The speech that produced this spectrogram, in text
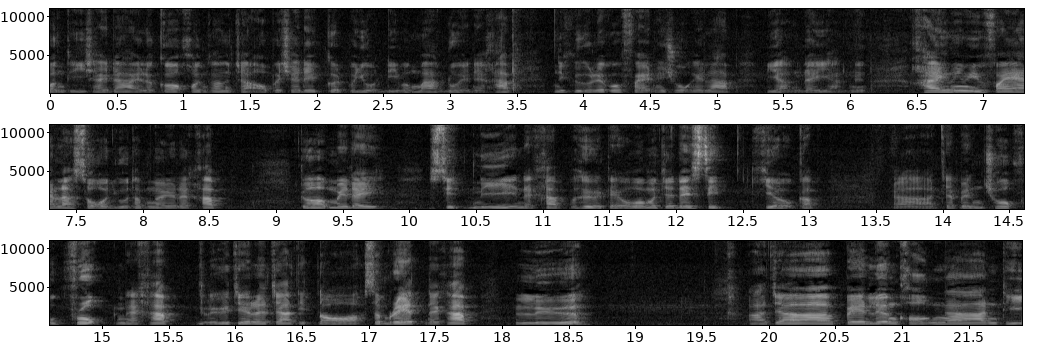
บางทีใช้ได้แล้วก็ค่อนข้างจะเอาไปใช้ได้เกิดประโยชน์ดีมากๆด้วยนะครับ นี่คือเรียกว่าแฟนให้โชคให้ลาบอย่างใดอย่างหนึ่งใครไม่มีแฟนละโสดอยู่ทำไงนะครับ ก็ไม่ได้สิทธิ์นี้นะครับเออแต่ว่ามันจะได้สิทธิ์เกี่ยวกับอาจจะเป็นโชคฟลุกๆนะครับ หรือเจรจาติดต่อสำเร็จนะครับ หรืออาจจะเป็นเรื่องของงานที่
